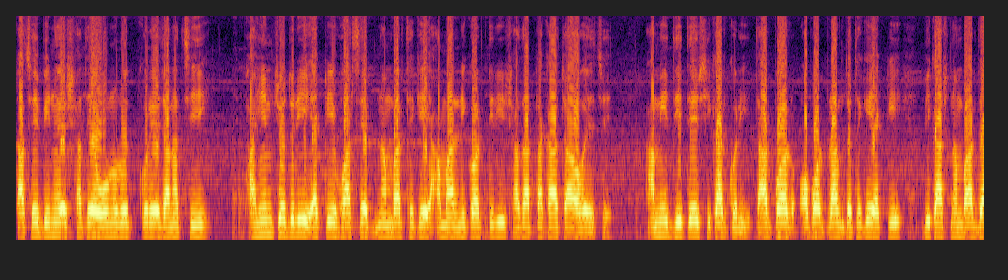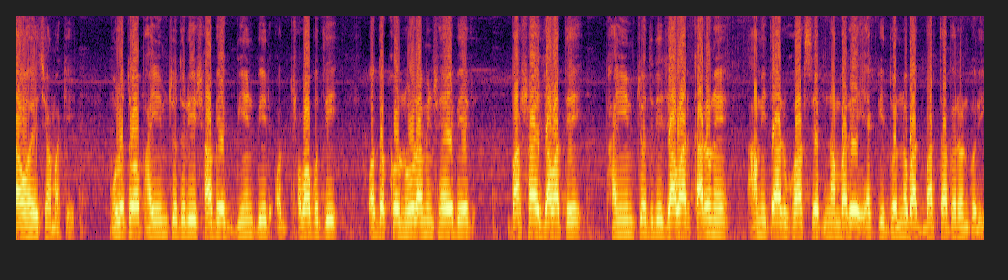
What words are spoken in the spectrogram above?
কাছে বিনয়ের সাথে অনুরোধ করে জানাচ্ছি, ফাহিম চৌধুরী একটি হোয়াটসঅ্যাপ নাম্বার থেকে আমার নিকট তিরিশ হাজার টাকা চাওয়া হয়েছে। আমি দিতে স্বীকার করি। তারপর অপর প্রান্ত থেকে একটি বিকাশ নাম্বার দেওয়া হয়েছে আমাকে। মূলত ফাহিম চৌধুরী সাবেক বিএনপির সভাপতি অধ্যক্ষ নুরুল আমিন সাহেবের বাসায় যাওয়াতে ফাহিম চৌধুরী যাওয়ার কারণে আমি তার হোয়াটসঅ্যাপ নাম্বারে একটি ধন্যবাদ বার্তা প্রেরণ করি।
